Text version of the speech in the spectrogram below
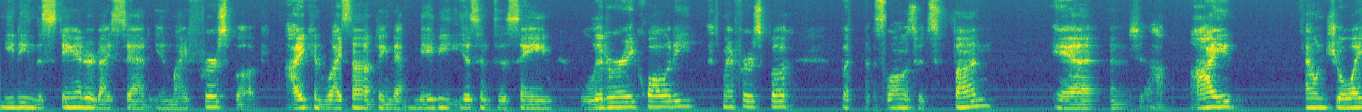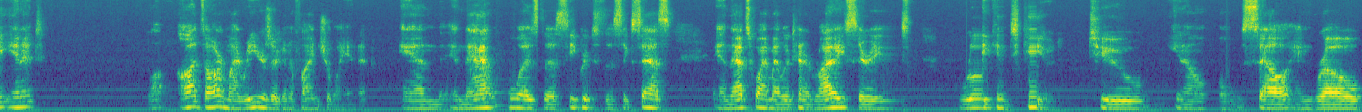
meeting the standard I set in my first book. I can write something that maybe isn't the same literary quality as my first book, but as long as it's fun and I found joy in it, well, odds are my readers are going to find joy in it. And and that was the secret to the success. And that's why my Lieutenant Riley series really continued to, you know, sell and grow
